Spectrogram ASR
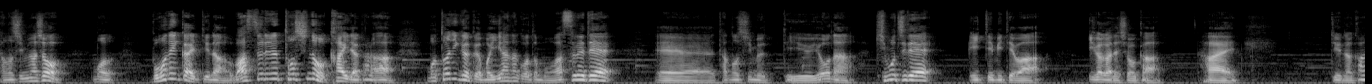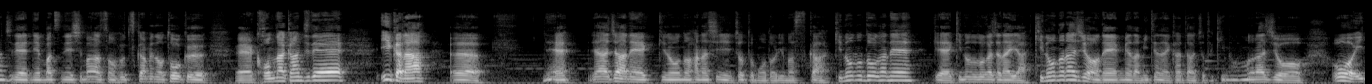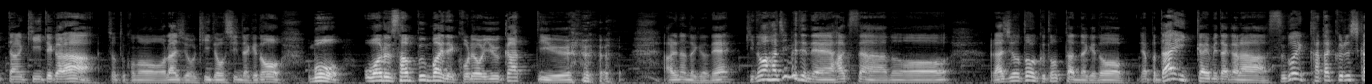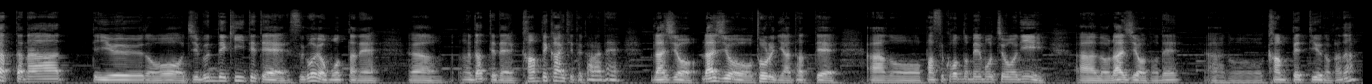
楽しみましょう。もう、忘年会っていうのは忘れる年の会だから、もうとにかくもう嫌なことも忘れて、えー、楽しむっていうような気持ちで行ってみてはいかがでしょうか？はい。っていうような感じで、年末年始マラソン2日目のトーク、えー、こんな感じでいいかな？うん。ね。じゃあ、じゃあね、昨日の話にちょっと戻りますか。昨日の動画ね、えー、昨日の動画じゃないや、昨日のラジオをね、まだ見てない方はちょっと昨日のラジオを一旦聞いてから、ちょっとこのラジオを聞いてほしいんだけど、もう終わる3分前でこれを言うかっていう あれなんだけどね。昨日初めてね、ハクさん、あのーラジオトーク撮ったんだけど、やっぱ第1回目だから、すごい堅苦しかったなーっていうのを自分で聞いてて、すごい思ったね。うん。だってね、カンペ書いてたからね、ラジオ、ラジオを撮るにあたって、あの、パソコンのメモ帳に、あの、ラジオのね、あの、カンペっていうのかな？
